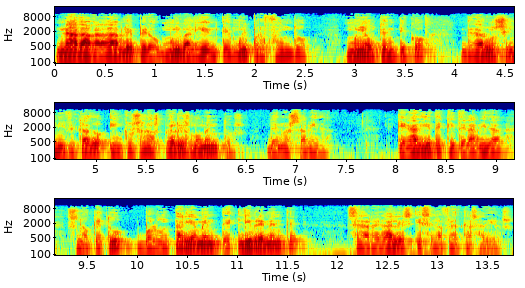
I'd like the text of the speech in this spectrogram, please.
nada agradable, pero muy valiente, muy profundo, muy auténtico, de dar un significado incluso en los peores momentos de nuestra vida. Que nadie te quite la vida, sino que tú voluntariamente, libremente, se la regales y se la ofrezcas a Dios.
